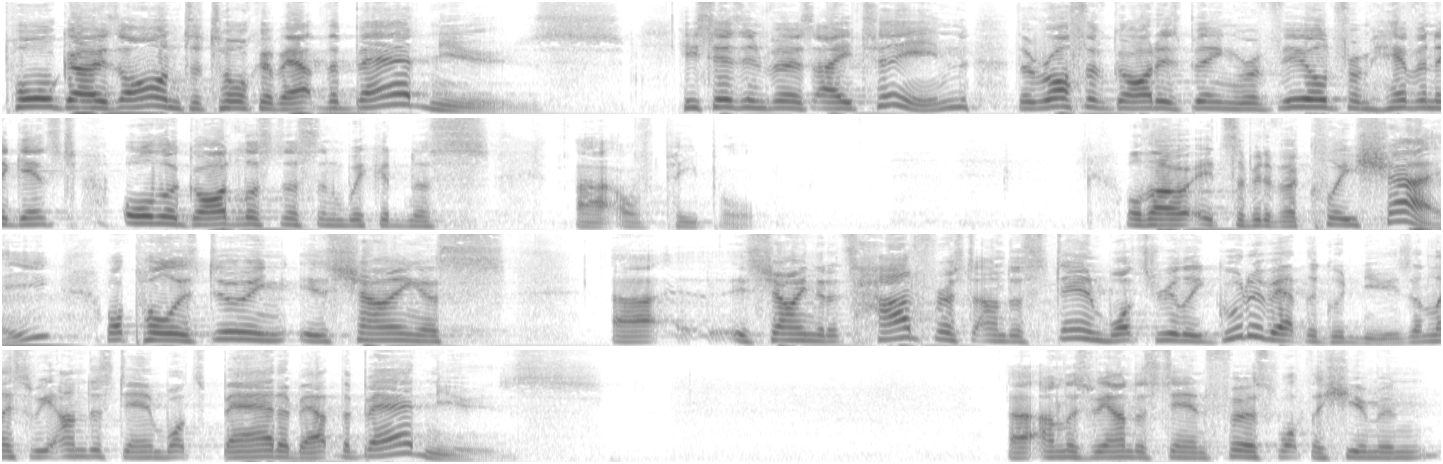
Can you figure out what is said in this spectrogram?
Paul goes on to talk about the bad news. He says in verse 18, the wrath of God is being revealed from heaven against all the godlessness and wickedness uh, of people. Although it's a bit of a cliche, what Paul is doing is showing us uh, is showing that it's hard for us to understand what's really good about the good news unless we understand what's bad about the bad news uh, unless we understand first what the human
